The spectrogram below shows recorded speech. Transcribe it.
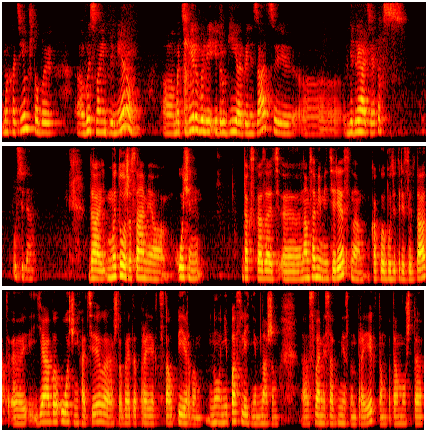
Мы хотим, чтобы э, вы своим примером мотивировали и другие организации внедрять это у себя. Да, мы тоже сами очень так сказать, э, нам самим интересно, какой будет результат. Э, я бы очень хотела, чтобы этот проект стал первым, но не последним нашим э, с вами совместным проектом, потому что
